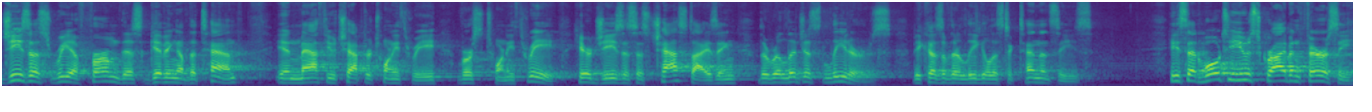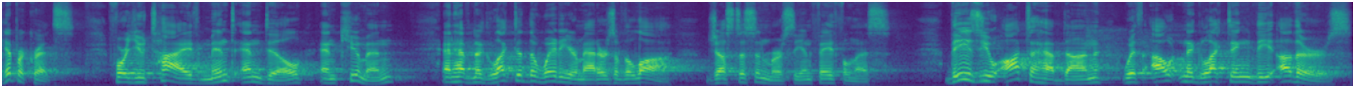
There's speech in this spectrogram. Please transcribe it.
Jesus reaffirmed this giving of the tenth in Matthew chapter 23, verse 23. Here, Jesus is chastising the religious leaders because of their legalistic tendencies. He said, Woe to you, scribe and Pharisee, hypocrites, for you tithe mint and dill and cumin, and have neglected the weightier matters of the law, justice and mercy and faithfulness. These you ought to have done without neglecting the others.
